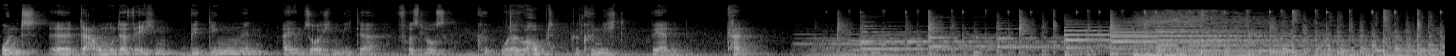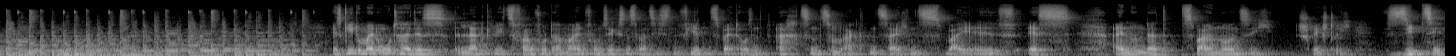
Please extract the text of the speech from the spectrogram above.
und äh, darum, unter welchen Bedingungen einem solchen Mieter fristlos oder überhaupt gekündigt werden kann. Es geht um ein Urteil des Landgerichts Frankfurt am Main vom 26.04.2018 zum Aktenzeichen 211 S 192-17.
